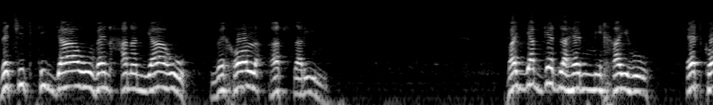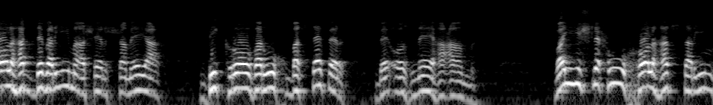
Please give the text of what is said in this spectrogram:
וצדקיהו בן חנניהו, וכל השרים. ויגד להם מיכיהו את כל הדברים אשר שמע, בקרו ברוך בספר באוזני העם. וישלחו כל השרים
